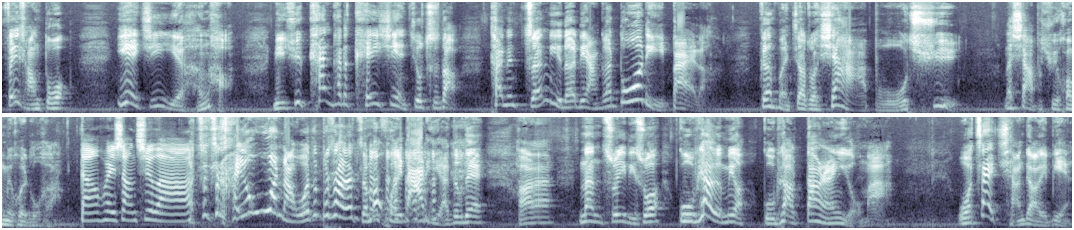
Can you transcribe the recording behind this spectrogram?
非常多，业绩也很好。你去看它的 K 线就知道，它能整理了两个多礼拜了，根本叫做下不去。那下不去后面会如何？当然会上去了。啊，这这个还用问啊？我都不知道要怎么回答你啊，对不对？好了，那所以你说股票有没有？股票当然有嘛。我再强调一遍，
